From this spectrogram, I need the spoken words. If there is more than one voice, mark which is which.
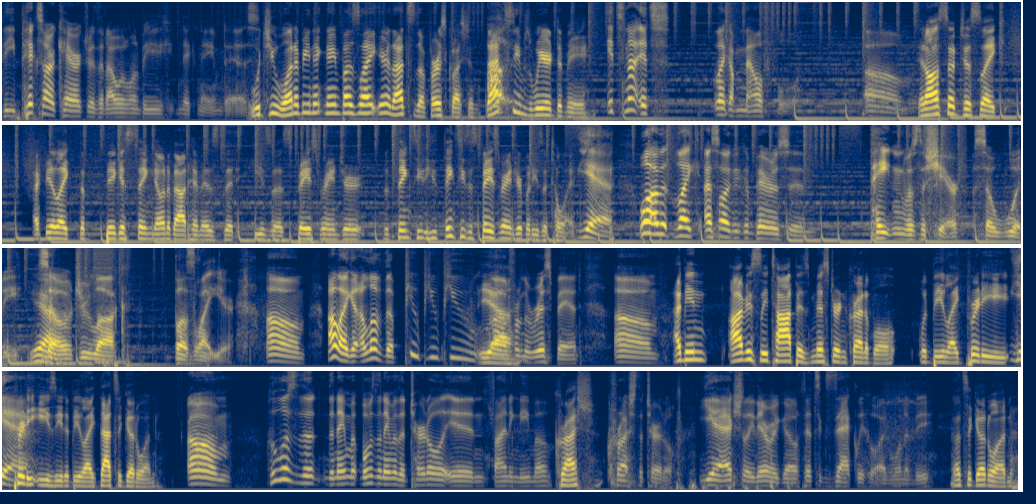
Speaker 1: the Pixar character that I would want to be nicknamed as.
Speaker 2: Would you want to be nicknamed Buzz Lightyear? That's the first question. That
Speaker 1: Uh,
Speaker 2: seems weird to me.
Speaker 1: it's not. It's like a mouthful. Um,
Speaker 2: It also just like, I feel like the biggest thing known about him is that he's a space ranger that thinks he, he thinks he's a space ranger, but he's a toy.
Speaker 1: yeah. Well, I would, like I saw a good comparison. Peyton was the sheriff, so Woody.
Speaker 2: Yeah.
Speaker 1: So Drew Lock, Buzz Lightyear. Um, I like it. I love the pew pew pew
Speaker 2: Yeah.
Speaker 1: uh, from the wristband. Um,
Speaker 2: I mean, obviously, top is Mr. Incredible. Would be like pretty,
Speaker 1: Yeah.
Speaker 2: pretty easy to be like that's a good one.
Speaker 1: um, who was the the name? Of, what was the name of the turtle in Finding Nemo?
Speaker 2: Crush,
Speaker 1: Crush the turtle. Yeah, actually, there we go. That's exactly who I'd want to be.
Speaker 2: that's a good one.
